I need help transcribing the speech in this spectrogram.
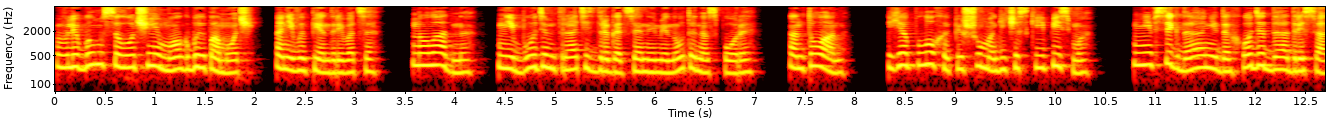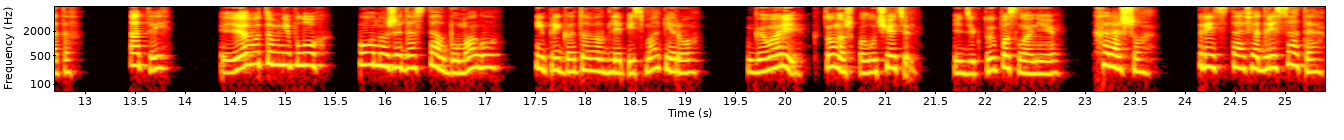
В любом случае мог бы и помочь, а не выпендриваться. Ну ладно, не будем тратить драгоценные минуты на споры. Антуан, я плохо пишу магические письма. Не всегда они доходят до адресатов. А ты? Я в этом неплох. Он уже достал бумагу и приготовил для письма перо. Говори, кто наш получатель, и диктуй послание. Хорошо. Представь адресата.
